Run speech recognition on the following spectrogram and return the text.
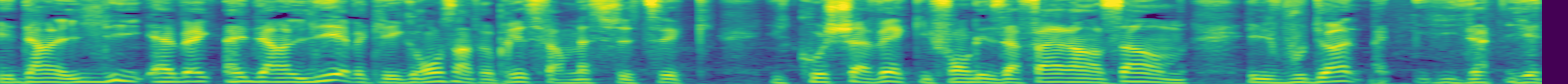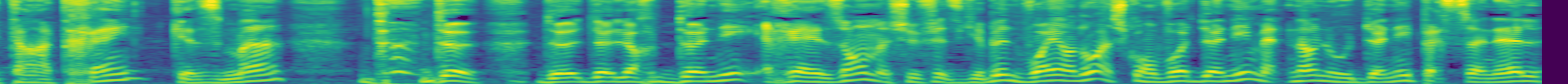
est dans le lit avec, est dans le lit avec les grosses entreprises pharmaceutiques. Ils couchent avec, ils font des affaires ensemble. Ils vous donnent, ben, il, il est en train quasiment de, de, de, leur donner raison, M. Fitzgibbon. Voyons donc, est-ce qu'on va donner maintenant nos données personnelles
